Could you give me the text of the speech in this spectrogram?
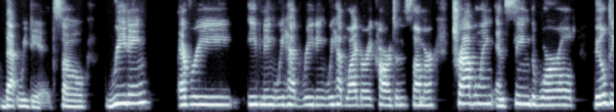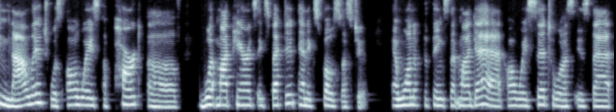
that we did. So, reading every evening, we had reading, we had library cards in the summer, traveling and seeing the world, building knowledge was always a part of what my parents expected and exposed us to. And one of the things that my dad always said to us is that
